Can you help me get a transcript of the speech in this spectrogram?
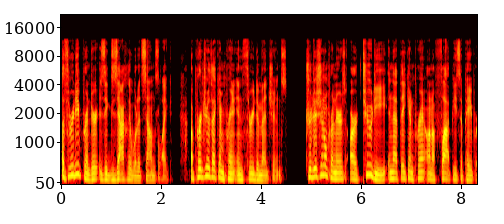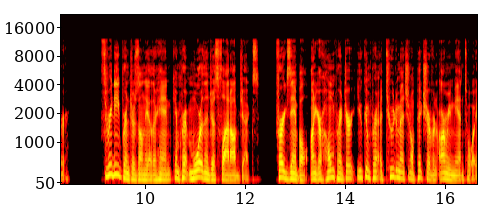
A 3D printer is exactly what it sounds like a printer that can print in three dimensions. Traditional printers are 2D in that they can print on a flat piece of paper. 3D printers, on the other hand, can print more than just flat objects. For example, on your home printer, you can print a two dimensional picture of an Army Man toy,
